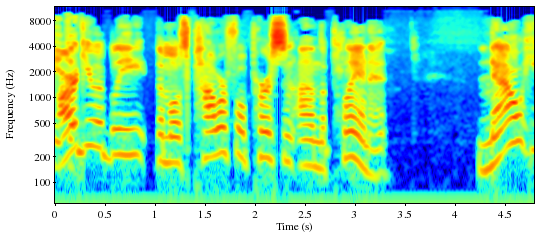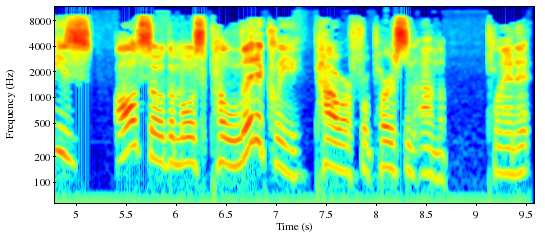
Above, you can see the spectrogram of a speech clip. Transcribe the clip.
arguably the most powerful person on the planet. Now he's also the most politically powerful person on the planet.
